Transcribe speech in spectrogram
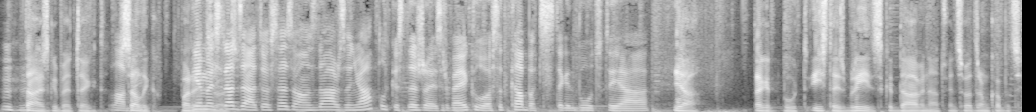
-hmm. Tā es gribēju teikt. Saliku pareizi. Ja mēs redzētu to sezonas dārzeņu apli, kas dažreiz ir veikalos, tad kabatas tagad būtu tajā. Jā, tagad būtu īstais brīdis, kad dāvināt viens otram kabatas.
